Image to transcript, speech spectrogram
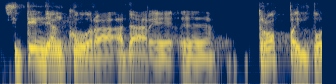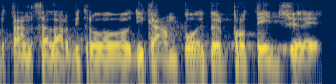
si tende ancora a dare eh, troppa importanza all'arbitro di campo e per proteggere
